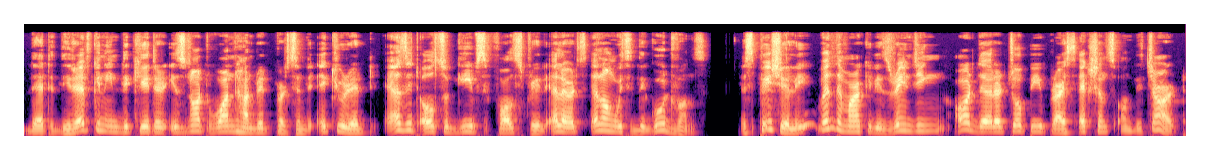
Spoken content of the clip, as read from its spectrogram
that the Revcon indicator is not 100% accurate as it also gives false trade alerts along with the good ones, especially when the market is ranging or there are choppy price actions on the chart.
